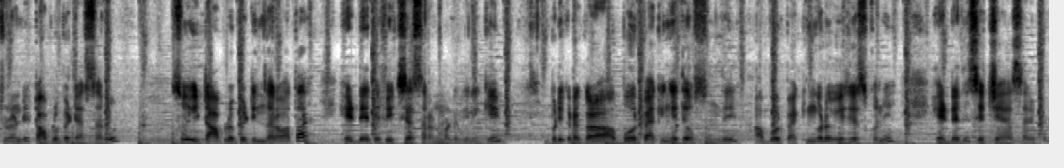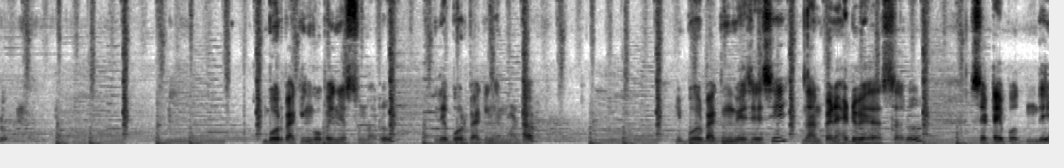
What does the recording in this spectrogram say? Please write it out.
చూడండి టాప్లో పెట్టేస్తారు. సో ఈ టాప్లో పెట్టిన తర్వాత హెడ్ అయితే ఫిక్స్ చేస్తారనమాట దీనికి. ఇప్పుడు ఇక్కడ ఒక బోర్ ప్యాకింగ్ అయితే వస్తుంది. ఆ బోర్ ప్యాకింగ్ కూడా వేసేసుకొని హెడ్ అయితే సెట్ చేసేస్తారు ఇప్పుడు. బోర్ ప్యాకింగ్ ఓపెన్ చేస్తున్నారు. ఇదే బోర్ ప్యాకింగ్ అనమాట ఈ బోర్ ప్యాకింగ్ వేసేసి దానిపైన హెడ్ వేసేస్తారు. సెట్ అయిపోతుంది.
